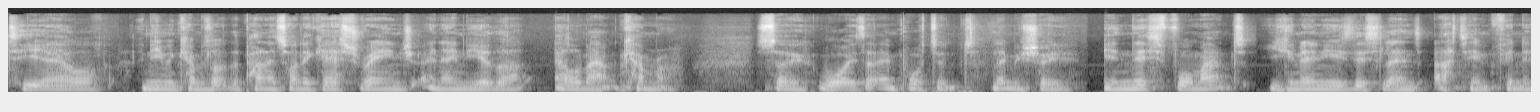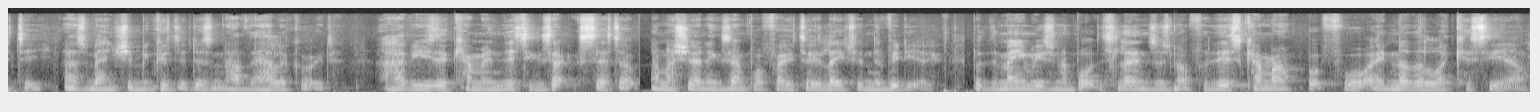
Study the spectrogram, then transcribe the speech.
TL, and even cameras like the Panasonic S range and any other L mount camera. So why is that important? Let me show you. In this format, you can only use this lens at infinity, as mentioned, because it doesn't have the helicoid. I have used the camera in this exact setup, and I'll show an example photo later in the video. But the main reason I bought this lens was not for this camera, but for another Leica CL.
